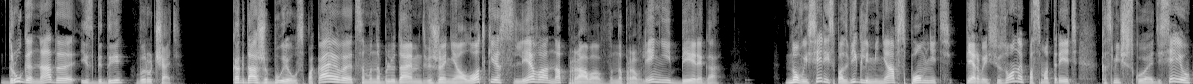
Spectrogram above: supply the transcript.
Друга надо из беды выручать. Когда же буря успокаивается, мы наблюдаем движение лодки слева направо в направлении берега. Новые серии сподвигли меня вспомнить первые сезоны, посмотреть «Космическую Одиссею»,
